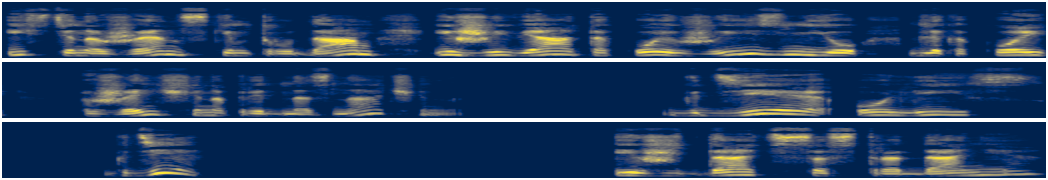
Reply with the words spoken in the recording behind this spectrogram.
истинно женским трудам и живя такой жизнью, для какой женщина предназначена. Где, о лис, где? И ждать сострадания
